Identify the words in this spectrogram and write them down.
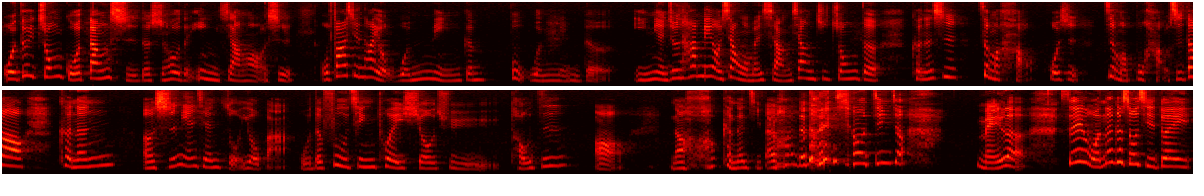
我对中国当时的时候的印象哦，是我发现它有文明跟不文明的一面，就是它没有像我们想象之中的可能是这么好，或是这么不好。直到可能呃十年前左右吧，我的父亲退休去投资哦，然后可能几百万的退休金就没了，所以我那个时候其实对。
